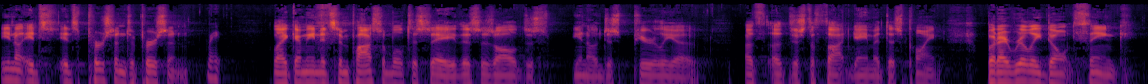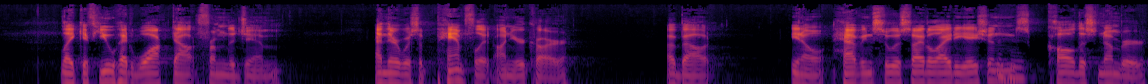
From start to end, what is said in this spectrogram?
you know it's it's person to person. Right. Like I mean, it's impossible to say this is all just you know just purely a, a, a just a thought game at this point. But I really don't think like if you had walked out from the gym and there was a pamphlet on your car about you know having suicidal ideations mm-hmm. call this number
